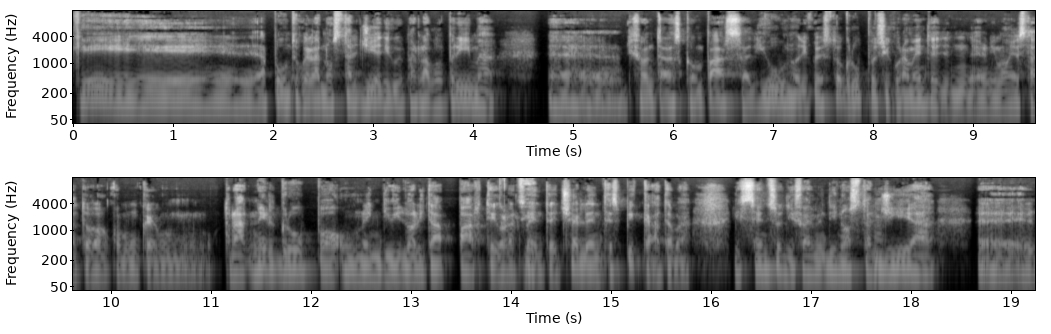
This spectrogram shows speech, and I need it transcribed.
che appunto quella nostalgia di cui parlavo prima eh, di fronte alla scomparsa di uno di questo gruppo, sicuramente Nimoy è stato comunque un, tra, nel gruppo un'individualità particolarmente sì. eccellente e spiccata, ma il senso di, di nostalgia eh,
